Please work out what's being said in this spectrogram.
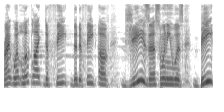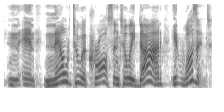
right? What looked like defeat, the defeat of Jesus when he was beaten and nailed to a cross until he died, it wasn't.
